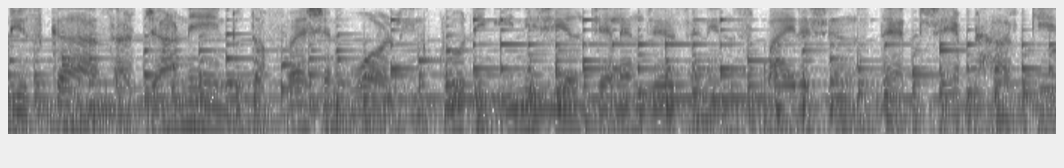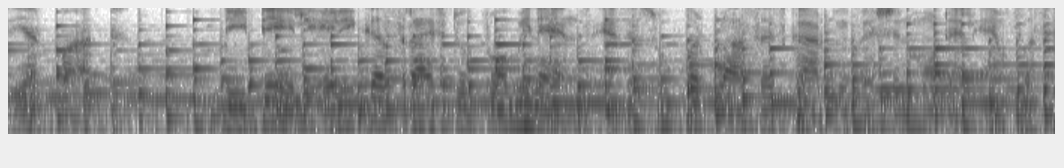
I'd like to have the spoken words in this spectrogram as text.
discuss her journey into the fashion world, including initial challenges and inspirations that shaped her career path. Detail Erika's rise to prominence as a super plus size fashion model, emphasizing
